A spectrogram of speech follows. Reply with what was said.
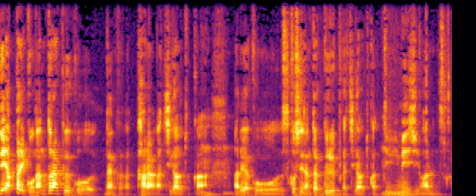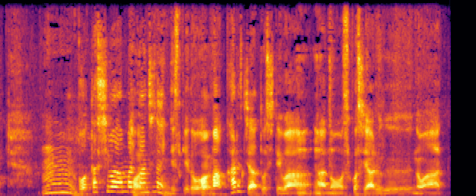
でやっぱりこうなんとなくこうなんかカラーが違うとか、あるいはこう少しなんとなくグループが違うとかっていうイメージはあるんですか、うん私はあんまり感じないんですけど、はい。まあカルチャーとしては、うんうんうん。あの少しあるのはあって、うんうんうん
